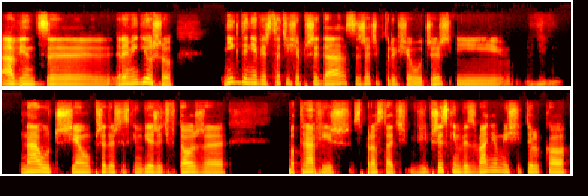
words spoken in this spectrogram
A więc y, Remigiuszu, nigdy nie wiesz, co ci się przyda z rzeczy, których się uczysz, i naucz się przede wszystkim wierzyć w to, że potrafisz sprostać wszystkim wyzwaniom, jeśli tylko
